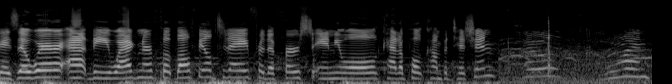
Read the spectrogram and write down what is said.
Okay, so we're at the Waggener football field today for the first annual catapult competition. Two, one.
